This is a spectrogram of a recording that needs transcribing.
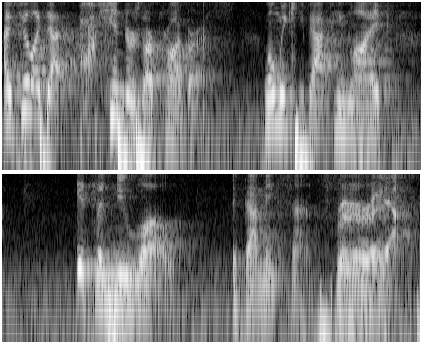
i feel like that hinders our progress when we keep acting like it's a new low if that makes sense. Right, right, right. yeah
